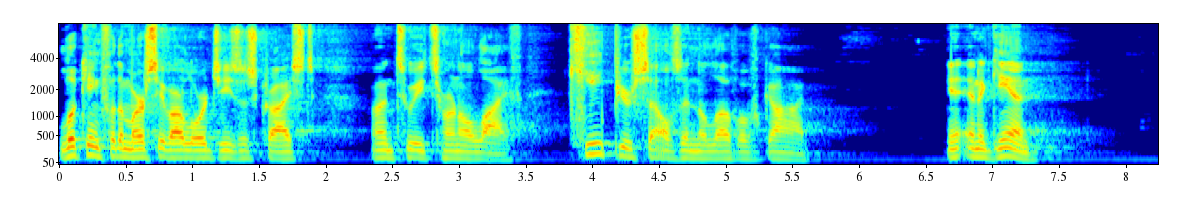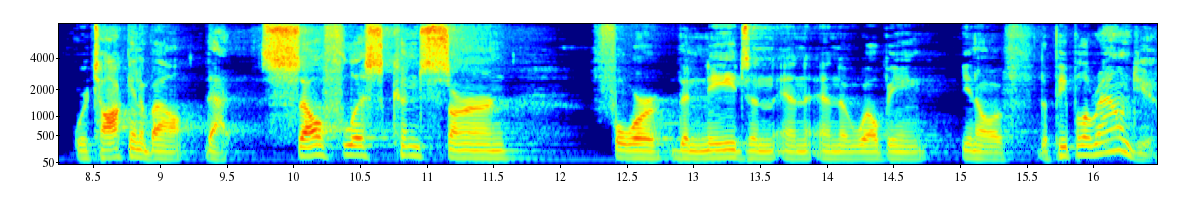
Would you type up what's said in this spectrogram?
looking for the mercy of our Lord Jesus Christ unto eternal life. Keep yourselves in the love of God. And again, we're talking about that selfless concern for the needs and, and, and the well being you know, of the people around you,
